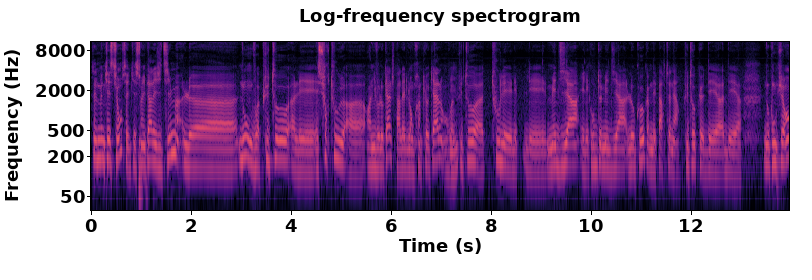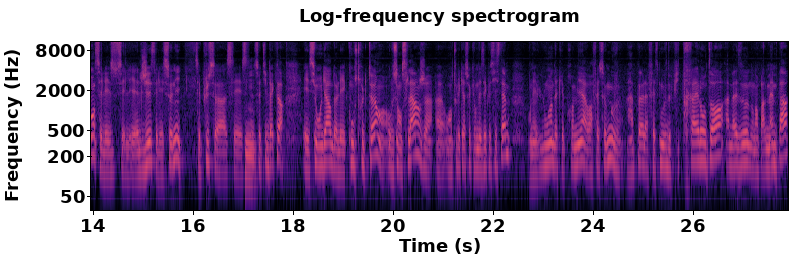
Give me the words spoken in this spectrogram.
C'est une bonne question, c'est une question hyper légitime. Le, nous, on voit plutôt, les, et surtout euh, en niveau local, je parlais de l'empreinte locale, on voit Mhm. plutôt euh, tous les, les- les médias et les groupes de médias locaux comme des partenaires, plutôt que des, euh, des, euh, nos concurrents, c'est les, LG, c'est les Sony. C'est plus euh, c'est- Mhm. ce type d'acteurs. Et si on regarde les constructeurs au sens large, euh, ou en tous les cas ceux qui ont des écosystèmes, on est loin d'être les premiers à avoir fait ce move. Apple a fait ce move depuis très longtemps, Amazon, on n'en parle même pas.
